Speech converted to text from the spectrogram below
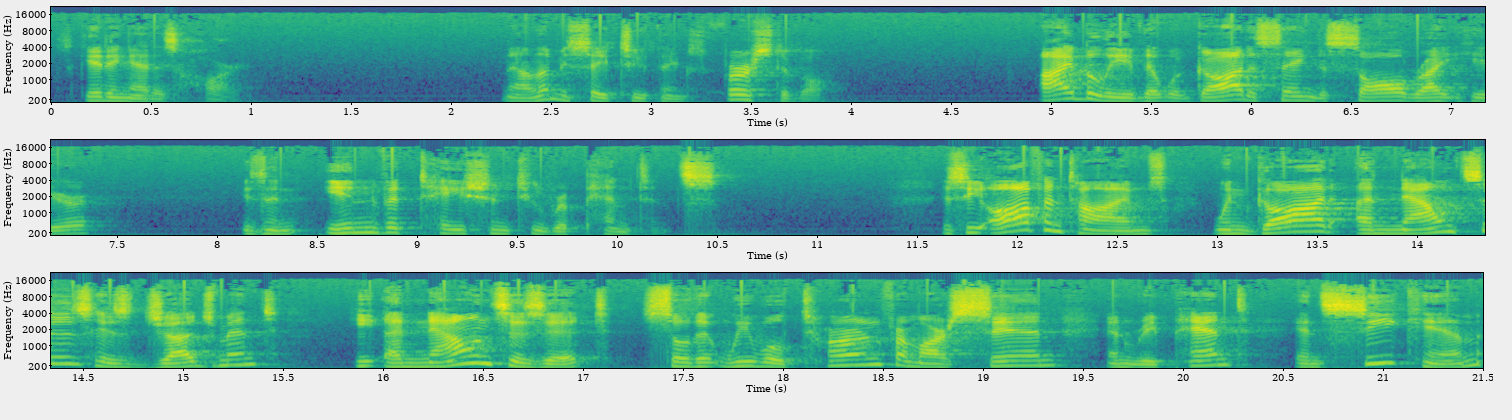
He's getting at his heart. Now, let me say two things. First of all, I believe that what God is saying to Saul right here is an invitation to repentance. You see, oftentimes when God announces his judgment, he announces it so that we will turn from our sin and repent and seek him.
